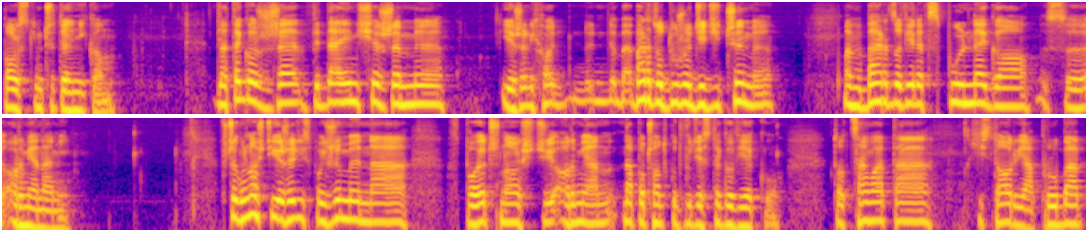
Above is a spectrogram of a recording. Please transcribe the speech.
polskim czytelnikom. Dlatego, że wydaje mi się, że my, jeżeli chodzi, bardzo dużo dziedziczymy, mamy bardzo wiele wspólnego z Ormianami. W szczególności, jeżeli spojrzymy na społeczność Ormian na początku XX wieku, to cała ta historia, próba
